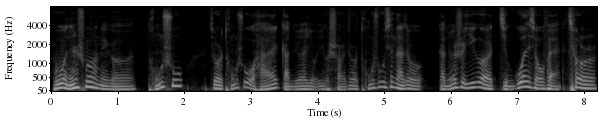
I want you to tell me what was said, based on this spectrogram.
不过您说的那个童书，就是童书，我还感觉有一个事儿，就是童书现在就感觉是一个景观消费，就是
